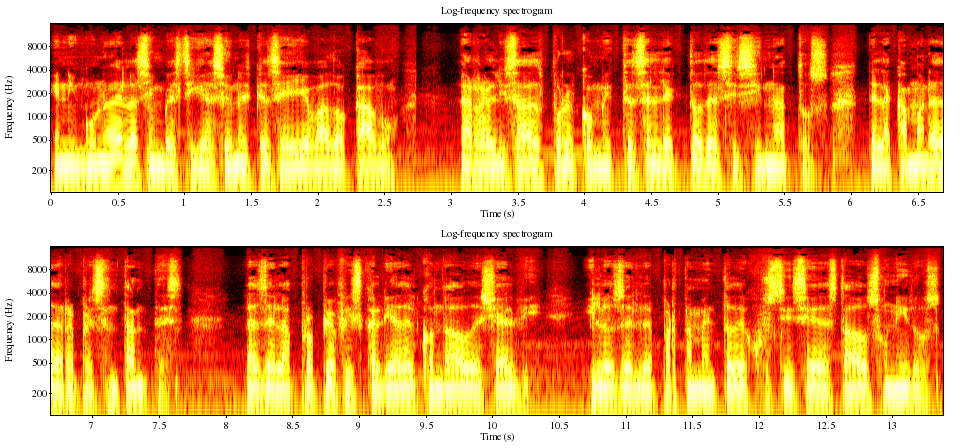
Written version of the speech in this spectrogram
en ninguna de las investigaciones que se ha llevado a cabo las realizadas por el Comité Selecto de Asesinatos de la Cámara de Representantes, las de la propia Fiscalía del Condado de Shelby y los del Departamento de Justicia de Estados Unidos,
